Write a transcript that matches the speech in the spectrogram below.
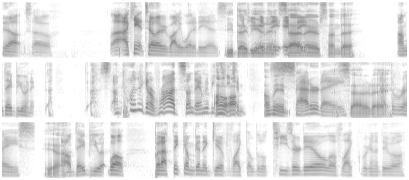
yeah. So I I can't tell everybody what it is. You debuting they- it if they- Saturday or Sunday? I'm debuting it. I'm probably not gonna ride Sunday. I'm gonna be Oh, I- teaching I mean, Saturday Saturday. at the race. yeah. I'll debut it. Well, but I think I'm gonna give like the little teaser deal of like we're gonna do a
